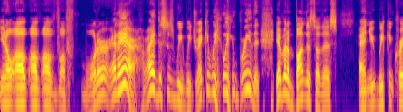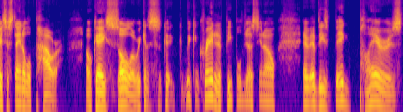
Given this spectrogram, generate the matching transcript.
you know, of, of, of, of water and air, right? This is, we, we drink it, we, we breathe it. You have an abundance of this and you, we can create sustainable power. Okay. Solar, we can, we can create it if people just, you know, if, if these big players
